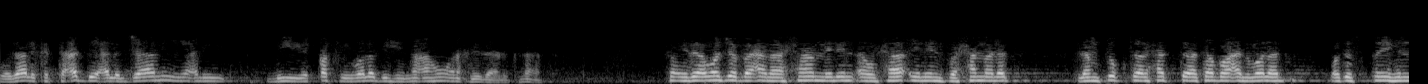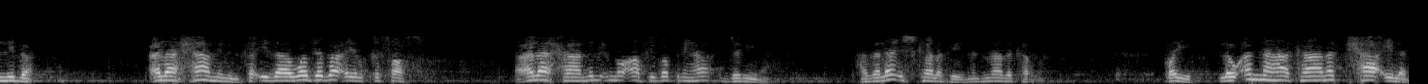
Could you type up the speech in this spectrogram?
وذلك التعدي على الجاني يعني بقتل ولده معه ونحن ذلك. نعم. فإذا وجب على حامل أو حائل فحملت لم تقتل حتى تضع الولد وتسقيه اللبا. على حامل فإذا وجب أي القصاص. على حامل امرأة في بطنها جنينة. هذا لا إشكال فيه مثل ما ذكرنا. طيب لو أنها كانت حائلا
